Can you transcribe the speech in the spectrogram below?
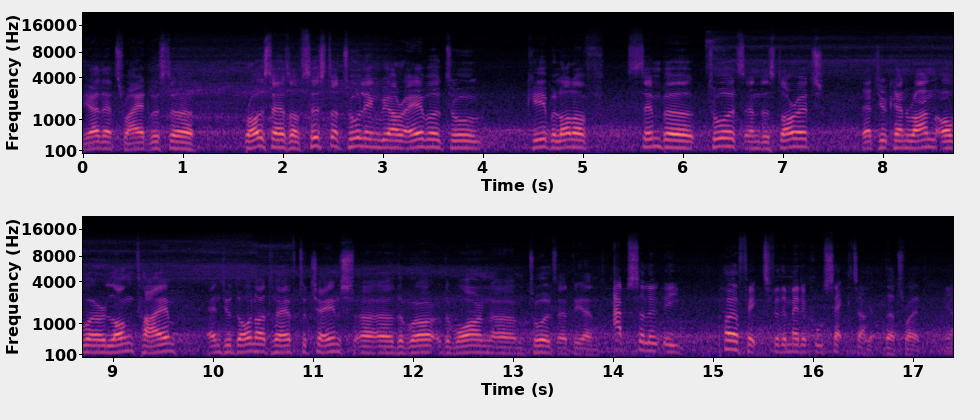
Yeah, that's right. With the process of sister tooling, we are able to keep a lot of simple tools in the storage that you can run over a long time and you do not have to change uh, uh the, the, worn um, tools at the end. Absolutely perfect for the medical sector. Yeah, that's right. Yeah.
